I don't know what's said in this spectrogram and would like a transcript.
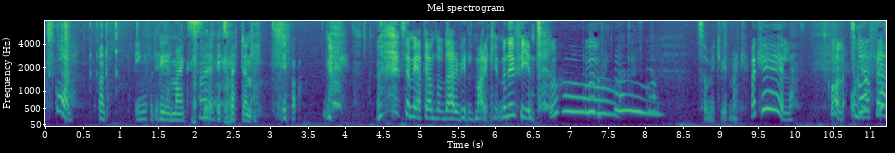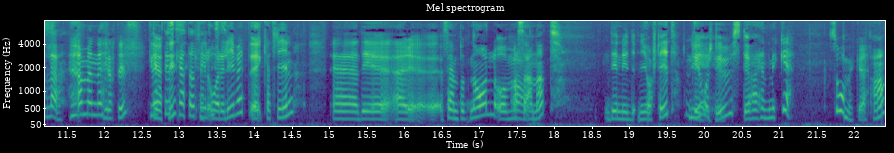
Skål! Vänta. Vildmarksexperterna. Ja. Sen vet jag inte om det här är vildmark, men det är fint. Så mycket vildmark. Vad kul! Skål! Och Skål för grattis. alla! Ja, men, grattis, Grattis! Grattis, Katta till. Årelivet, eh, Katrin. Eh, det är eh, 5.0 och massa Ja. annat. Det är ny, nyårstid. Det Nyårstid. är hus. Det har hänt mycket. Så mycket. Ja.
